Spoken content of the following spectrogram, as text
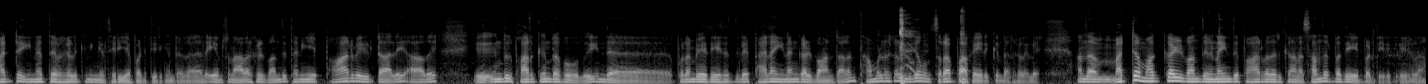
மற்ற இனத்தவர்களுக்கு நீங்கள் தெரியப்படுத்தியிருக்கின்றனர். ஏன் சொன்னால் அவர்கள் வந்து தனியை பார்வையிட்டாலே அதாவது இன்று பார்க்கின்ற போது இந்த புலம்பெயர் தேசத்திலே பல இனங்கள் வாழ்ந்தாலும் தமிழர்கள் மிகவும் சிறப்பு சிறப்பாக இருக்கின்றார்கள்? அந்த மற்ற மக்கள் வந்து இணைந்து பார்வதற்கான சந்தர்ப்பத்தை ஏற்படுத்தி இருக்கிறீர்களா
